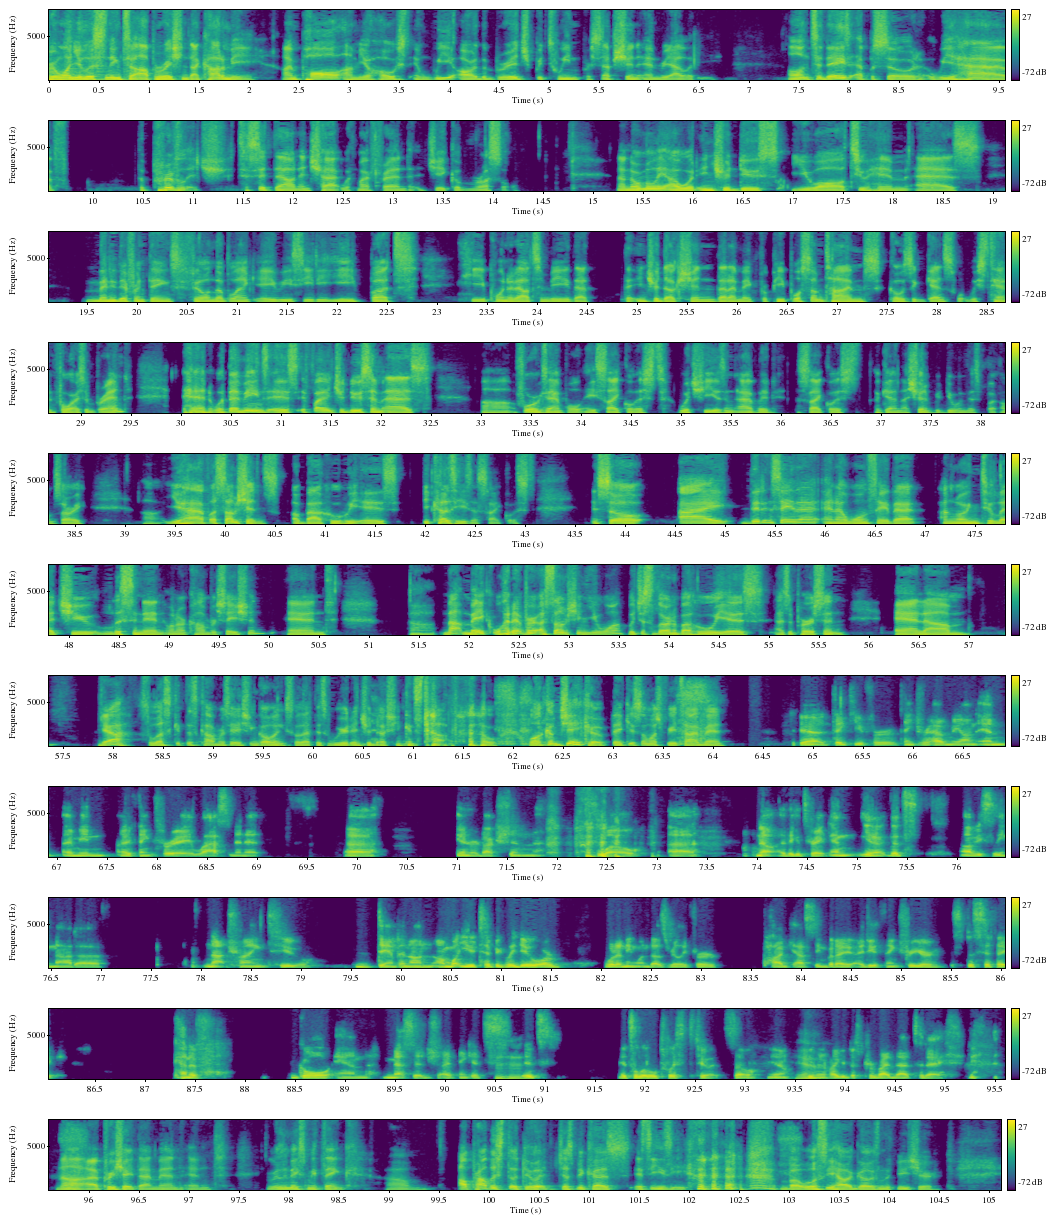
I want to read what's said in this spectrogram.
everyone. You're listening to Operation Dichotomy. I'm Paul, I'm your host, and we are the bridge between perception and reality. On today's episode, we have the privilege to sit down and chat with my friend Jacob Russell. Now, normally I would introduce you all to him as many different things, fill in the blank A, B, C, D, E, but he pointed out to me that the introduction that I make for people sometimes goes against what we stand for as a brand. And what that means is if I introduce him as, uh, for example, a cyclist, which he is an avid cyclist, again, I shouldn't be doing this, but I'm sorry. Uh, you have assumptions about who he is because he's a cyclist. And so I didn't say that, and I won't say that. I'm going to let you listen in on our conversation and uh, not make whatever assumption you want, but just learn about who he is as a person. And um, yeah, so let's get this conversation going so that this weird introduction can stop. Welcome, Jacob. Thank you so much for your time, man. Yeah, thank you for thank you for having me on. And I mean, I think for a last minute uh, introduction flow, uh, no, I think it's great. And you know, that's obviously not a uh, not trying to dampen on on what you typically do or what anyone does really for podcasting but I, I do think for your specific kind of goal and message i think it's mm-hmm. it's it's a little twist to it so you know yeah. even if i could just provide that today no i appreciate that man and it really makes me think um, i'll probably still do it just because it's easy but we'll see how it goes in the future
